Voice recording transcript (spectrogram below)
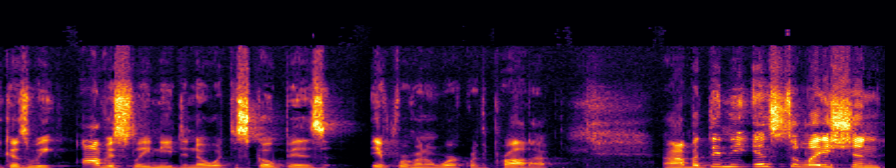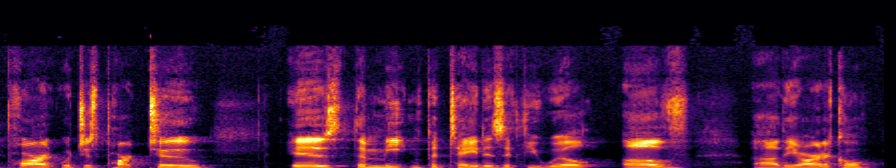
because we obviously need to know what the scope is if we're going to work with a product. Uh, but then the installation part, which is part two, is the meat and potatoes, if you will, of uh, the article.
